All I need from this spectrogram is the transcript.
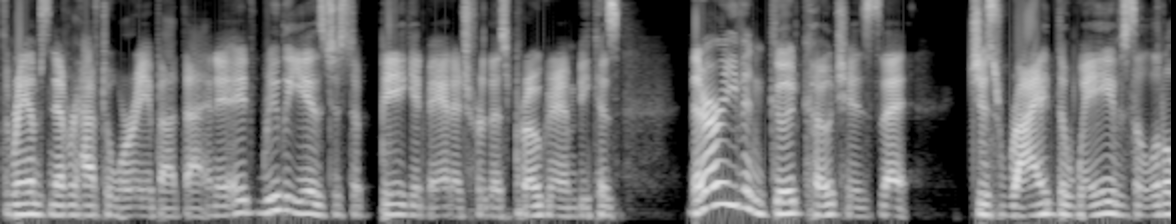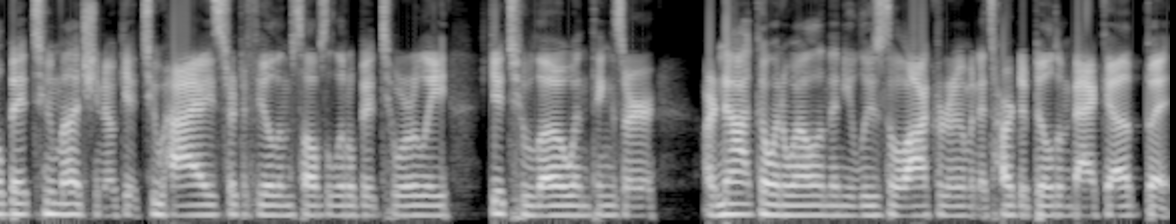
the Rams never have to worry about that. And it, it really is just a big advantage for this program because there are even good coaches that just ride the waves a little bit too much, you know, get too high, start to feel themselves a little bit too early, get too low when things are are not going well and then you lose the locker room and it's hard to build them back up, but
